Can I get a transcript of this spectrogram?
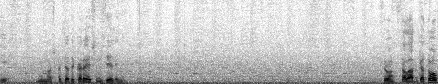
И немножко для декорейшн зелени. Все, салат готов.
